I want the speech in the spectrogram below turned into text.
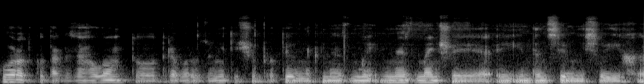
коротко, так загалом, то треба розуміти, що противник не зми, не зменшує інтенсивність своїх е,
